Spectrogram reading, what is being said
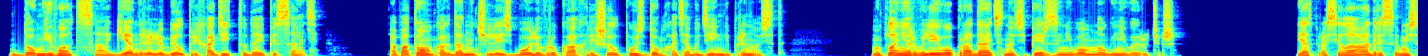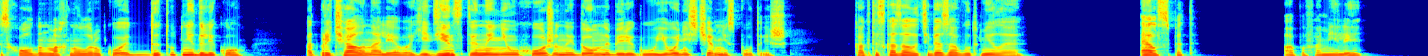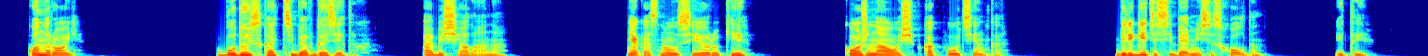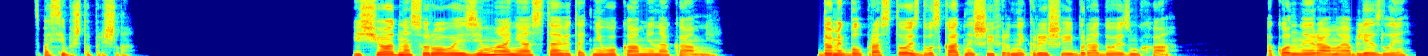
Дом его отца. Генри любил приходить туда и писать. А потом, когда начались боли в руках, решил, пусть дом хотя бы деньги приносит. Мы планировали его продать, но теперь за него много не выручишь. Я спросила адрес, и миссис Холден махнула рукой. «Да тут недалеко». От причала налево. Единственный неухоженный дом на берегу. Его ни с чем не спутаешь. Как ты сказала, тебя зовут, милая? Элспет. А по фамилии? Конрой. Буду искать тебя в газетах, пообещала она. Я коснулась ее руки. Кожа на ощупь, как паутинка. Берегите себя, миссис Холден. И ты. Спасибо, что пришла. Еще одна суровая зима не оставит от него камня на камне. Домик был простой, с двускатной шиферной крышей и бородой из мха. Оконные рамы облезлые,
